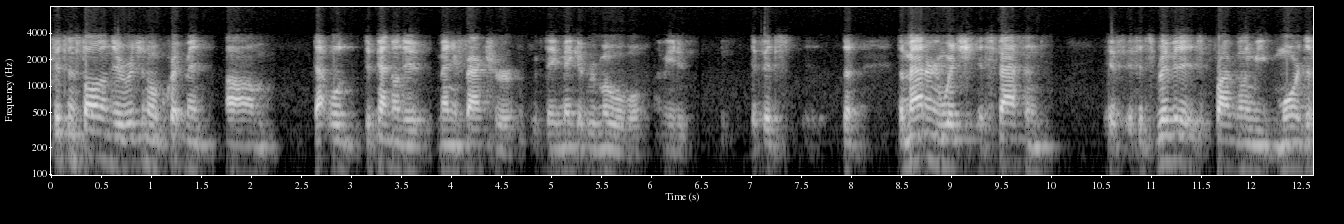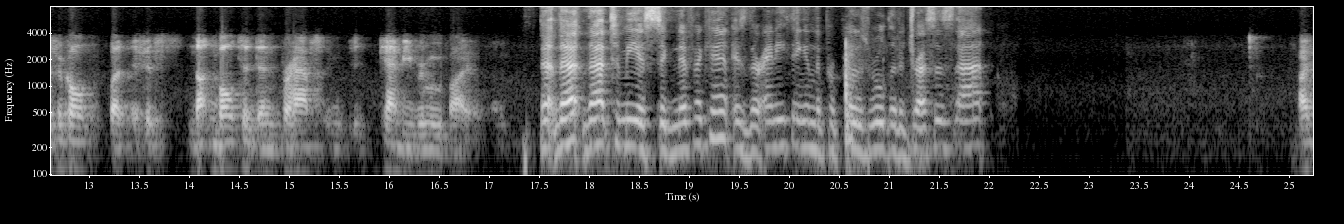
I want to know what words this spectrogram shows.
If it's installed on the original equipment, um, that will depend on the manufacturer if they make it removable. I mean, if, if it's, the, the manner in which it's fastened, if, if it's riveted, it's probably gonna be more difficult, but if it's nut and bolted, then perhaps it can be removed by, it. That, that, that to me is significant. Is there anything in the proposed rule that addresses that? I,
